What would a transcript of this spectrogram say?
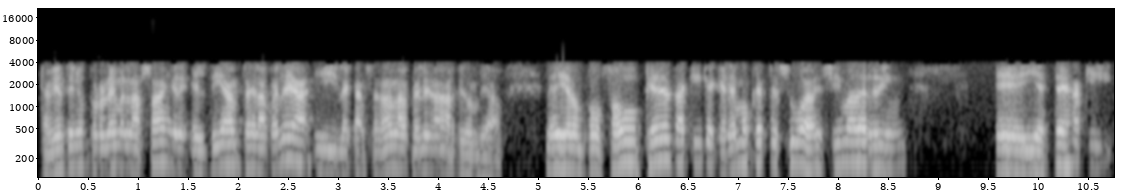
que habían tenido un problema en la sangre el día antes de la pelea y le cancelaron la pelea a Redondeado. Le dijeron, por favor, quédate aquí que queremos que te subas encima del ring eh, y estés aquí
